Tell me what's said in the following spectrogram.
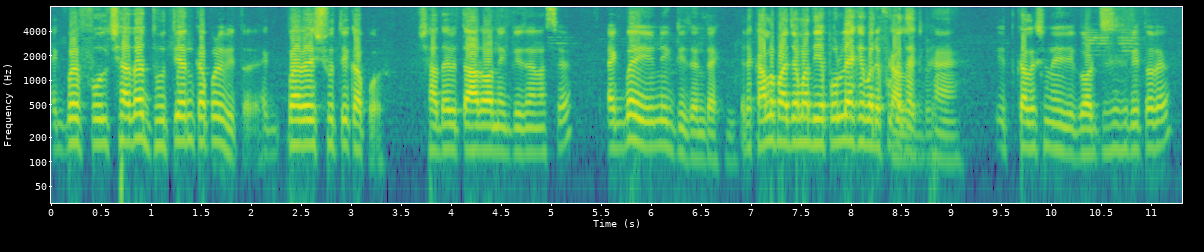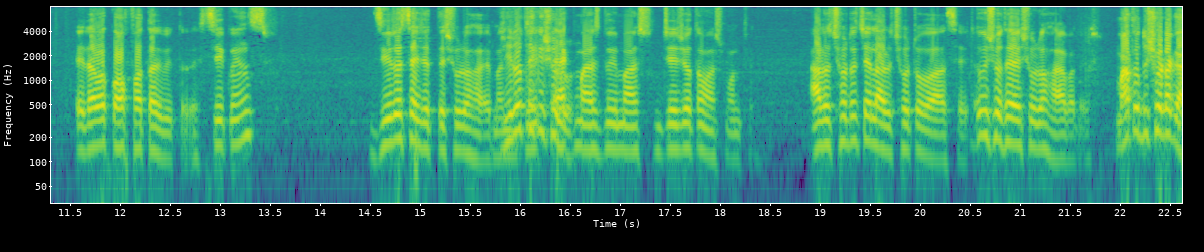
একবার ফুল সাদা ধুতিয়ান কাপড়ের ভিতরে একবারে সুতি কাপড়। সাদার ভিতরে আরও অনেক ডিজাইন আছে। একবার ইউনিক ডিজাইন দেখেন। এটা কালো পায়জামা দিয়ে পরলে একেবারে ফুটে থাকবে। হ্যাঁ। ঈদ কালেকশন এই গর্জেসের ভিতরে এটা আবার কফাতার ভিতরে। সিকোয়েন্স জিরো সাইজের থেকে শুরু হয়। মানে দুই- থেকে শুরু? এক মাস দুই মাস যে যত মাস মন চায়। আরও ছোট চাইলে আরও ছোট আছে। দুইশো থেকে শুরু হয় আমাদের। মাত্র দুশো টাকা?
